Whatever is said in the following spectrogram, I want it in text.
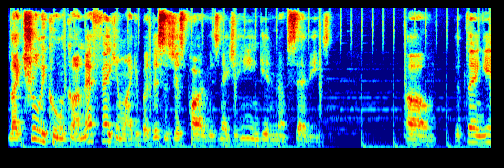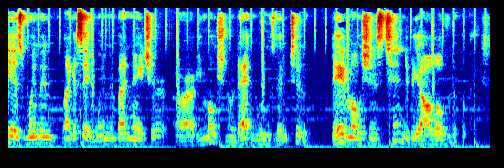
like truly cool and calm, not faking like it, but this is just part of his nature. He ain't getting upset easily. Um, the thing is, women, like I said, women by nature are emotional. That moves them too. Their emotions tend to be all over the place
